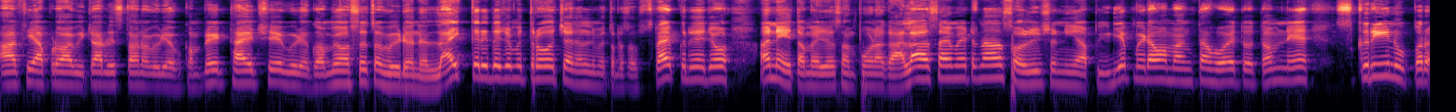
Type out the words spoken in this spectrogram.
આથી આપણો આ વિચાર વિસ્તારનો વીડિયો કમ્પ્લીટ થાય છે. વીડિયો ગમ્યો હશે તો વિડીયોને લાઇક કરી દેજો મિત્રો ચેનલને મિત્રો સબસ્ક્રાઇબ કરી દેજો અને તમે જો સંપૂર્ણ ગાલા અસાઇનમેન્ટના સોલ્યુશનની આ પીડીએફ મેળવવા માંગતા હોય તો તમને સ્ક્રીન ઉપર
